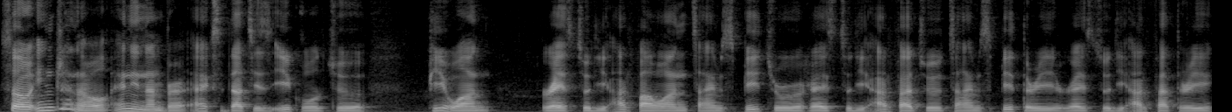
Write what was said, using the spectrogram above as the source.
So in general, any number x that is equal to p1 raised to the alpha 1 times p2 raised to the alpha 2 times p3 raised to the alpha 3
